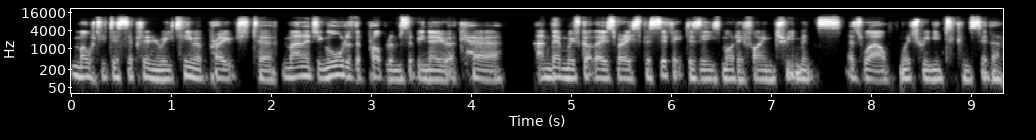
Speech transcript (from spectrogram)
multidisciplinary team approach to managing all of the problems that we know occur. And then we've got those very specific disease modifying treatments as well, which we need to consider.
